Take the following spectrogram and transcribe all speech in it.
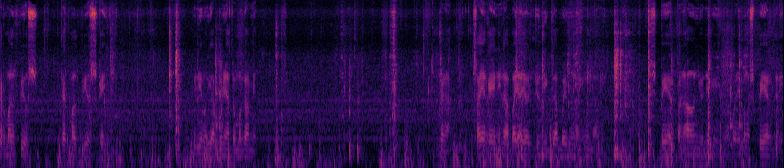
thermal fuse. Thermal fuse kay pwede magyapon niya ato magamit. Kana sayang kay nilabay ayaw yun niglabay mga ingon ani spare. Panahon yun eh ako ni mga spare diri.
